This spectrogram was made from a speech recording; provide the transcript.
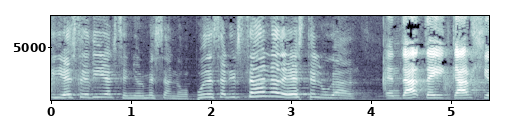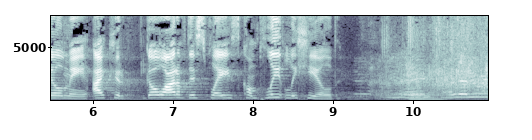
Y ese día el Señor me sanó. Pude salir sana de este lugar. And that day, God healed me. I could go out of this place completely healed. Hallelujah.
